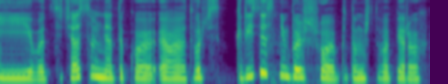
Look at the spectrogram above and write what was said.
И вот сейчас у меня такой э, творческий кризис небольшой, потому что, во-первых,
